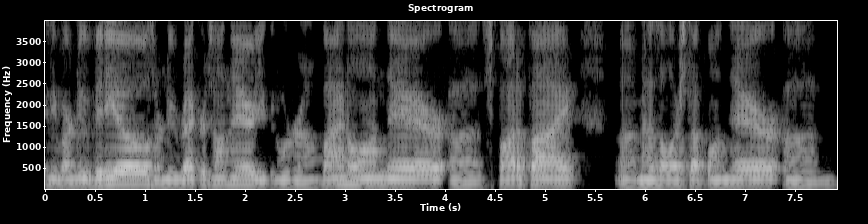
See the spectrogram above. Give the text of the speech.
any of our new videos or new records on there, you can order on vinyl on there. Uh, Spotify um, has all our stuff on there. Um,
